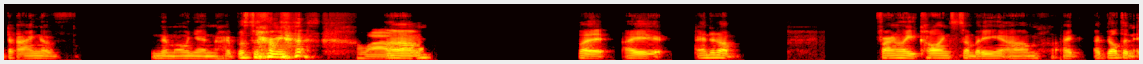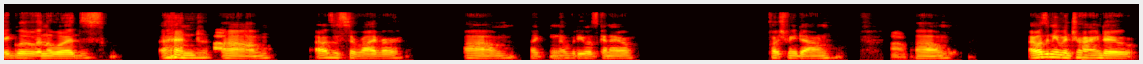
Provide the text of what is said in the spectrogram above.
dying of pneumonia and hypothermia. Oh, wow. Um, but I ended up finally calling somebody. Um, I, I built an igloo in the woods and um, I was a survivor. Um, like nobody was gonna push me down. Wow. Um, I wasn't even trying to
